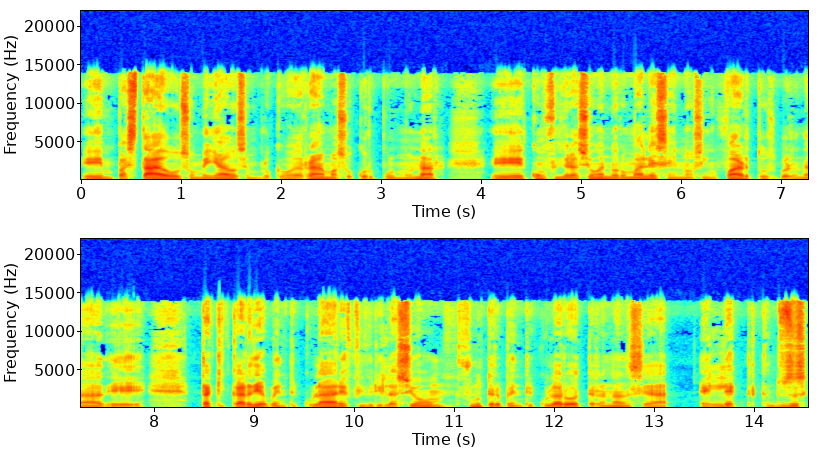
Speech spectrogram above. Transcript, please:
empastados o mellados en bloqueo de ramas o cor pulmonar, eh, configuración anormales en los infartos, ¿verdad? taquicardia ventricular, fibrilación, flúter ventricular o alternancia eléctrica. Entonces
